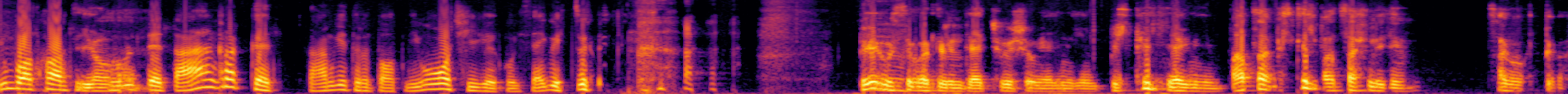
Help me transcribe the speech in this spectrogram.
Юм болохоор түрүүндээ даангараг гэж хамгийн түрүүнд доод нь юу ч хийгээгүй. Айгүй хэцүү. Бэ үсэг бол ер нь дайжгүй шүү яг нэг юм бэлтгэл яг нэг юм базаа бэлтгэл базаах нэг юм цаг өгдөг.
